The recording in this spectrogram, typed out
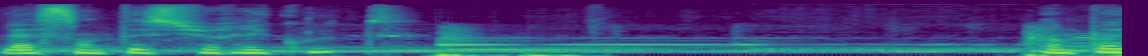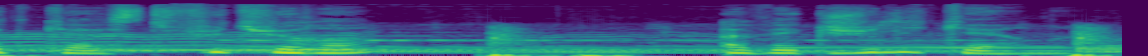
La santé sur écoute Un podcast Futura avec Julie Kern.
